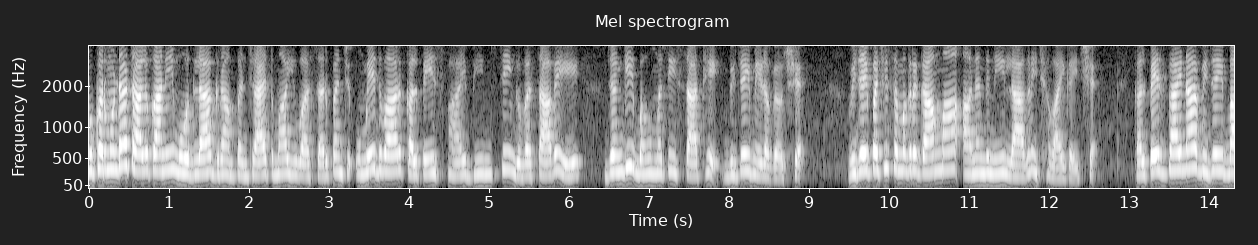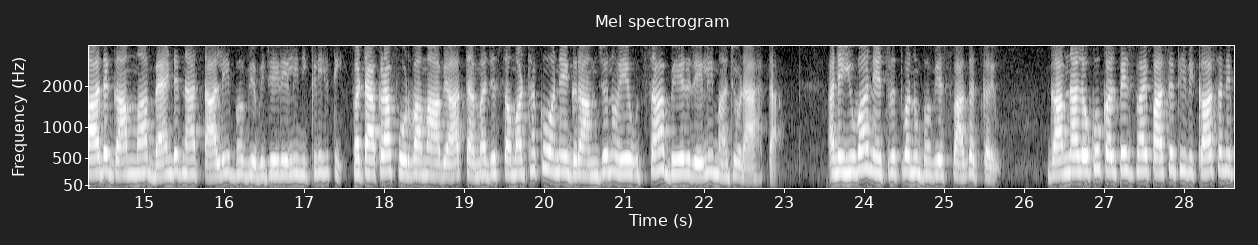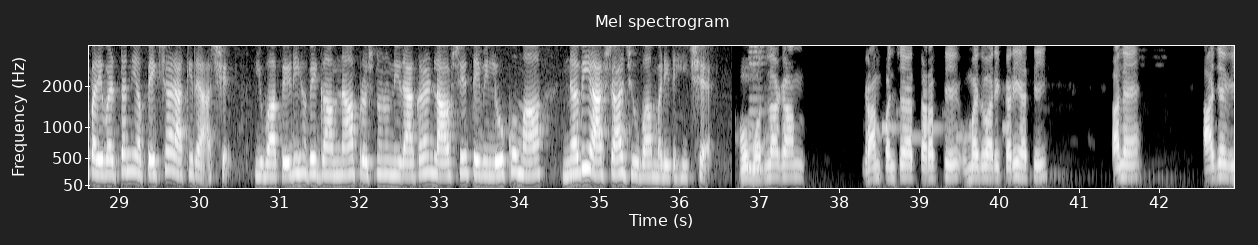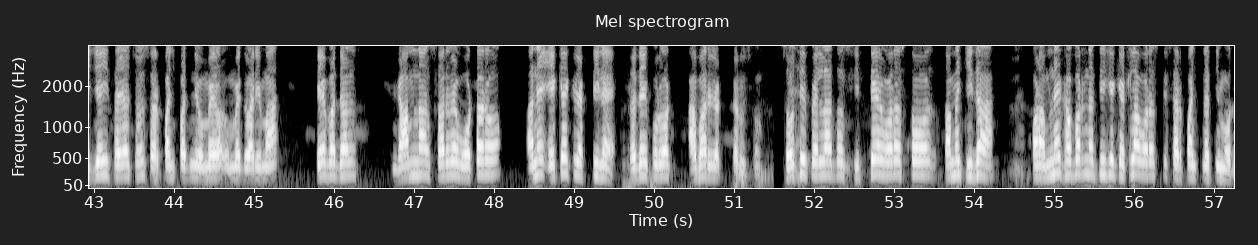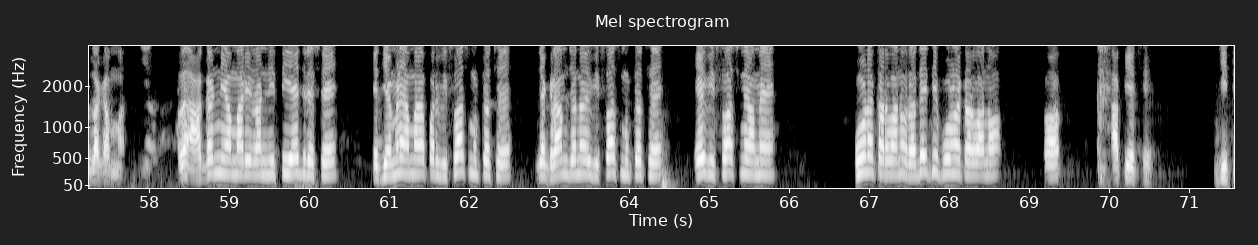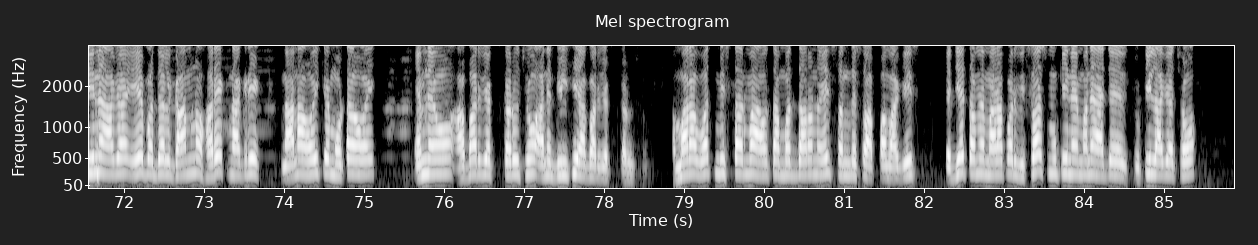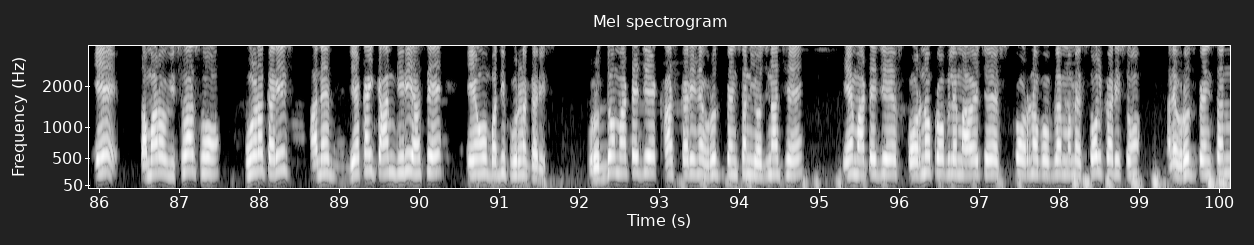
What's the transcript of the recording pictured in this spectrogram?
કુકરમુંડા તાલુકાની મોદલા ગ્રામ પંચાયતમાં યુવા સરપંચ ઉમેદવાર કલ્પેશભાઈ ભીમસિંગ વસાવેએ જંગી બહુમતી સાથે વિજય મેળવ્યો છે. વિજય પછી સમગ્ર ગામમાં આનંદની લાગણી છવાઈ ગઈ છે. કલ્પેશભાઈના વિજય બાદ ગામમાં બેન્ડના તાલે ભવ્ય વિજય રેલી નીકળી હતી. ફટાકડા ફોડવામાં આવ્યા તેમજ સમર્થકો અને ગ્રામજનોએ ઉત્સાહભેર રેલીમાં જોડાયા હતા અને યુવા નેતૃત્વનું ભવ્ય સ્વાગત કર્યું. ગામના લોકો કલ્પેશભાઈ પાસેથી વિકાસ અને પરિવર્તનની અપેક્ષા રાખી રહ્યા છે. યુવા પેઢી હવે ગામના પ્રશ્નોનું નિરાકરણ લાવશે તેવી લોકોમાં નવી આશા જોવા મળી રહી છે. હું મોદલા ગામ, ગ્રામ પંચાયત તરફથી ઉમેદવારી કરી હતી અને આજે વિજયી થયો છું સરપંચ પદની ઉમે, ઉમેદવારીમાં. તે બદલ ગામના સર્વે વોટરો અને એક એક વ્યક્તિને હૃદયપૂર્વક આભાર વ્યક્ત કરું છું. સૌથી પહેલાં તો સિત્તેર વર્ષ તો તમે કીધા પણ અમને ખબર નથી કે કેટલા વર્ષથી સરપંચ નથી મોદલા ગામમાં. હવે આગળની અમારી રણનીતિ એ જ રહેશે કે જેમણે અમારા પર વિશ્વાસ મૂક્યો છે જે ગ્રામજનોએ વિશ્વાસ મૂક્યો છે એ વિશ્વાસને અમે પૂર્ણ કરવાનો હૃદયથી પૂર્ણ કરવાનો આપીએ છીએ. જીતીને આવ્યા એ બદલ ગામનો હરેક નાગરિક નાના હોય કે મોટા હોય એમને હું આભાર વ્યક્ત કરું છું અને દિલથી આભાર વ્યક્ત કરું છું. અમારા વત વિસ્તારમાં આવતા મતદારોનો એ જ સંદેશો આપવા માંગીશ કે જે તમે મારા પર વિશ્વાસ મૂકીને મને આજે ચૂંટી લાવ્યા છો, એ તમારો વિશ્વાસ હું પૂર્ણ કરીશ અને જે કંઈ કામગીરી હશે એ હું બધી પૂર્ણ કરીશ. વૃદ્ધો માટે જે ખાસ કરીને વૃદ્ધ પેન્શન યોજના છે, એ માટે જે સ્કોરનો પ્રોબ્લેમ આવે છે, સ્કોરનો પ્રોબ્લેમ અમે સોલ્વ કરીશું અને વૃદ્ધ પેન્શન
